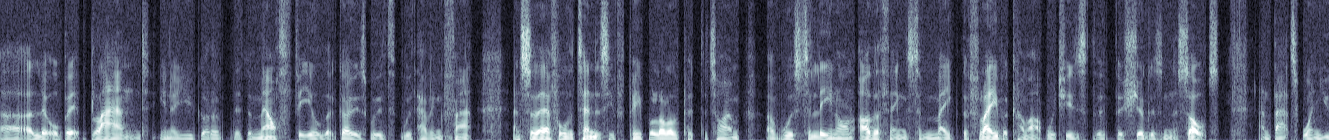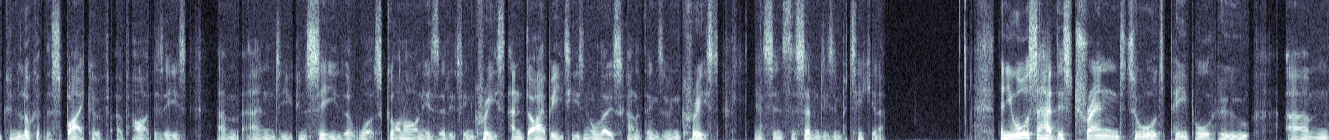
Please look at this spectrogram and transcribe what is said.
uh, a little bit bland. You know, you've got a the mouth feel that goes with with having fat, and so therefore the tendency for people a lot of the time uh, was to lean on other things to make the flavour come up, which is the, the sugars and the salts, and that's when you can look at the spike of, of heart disease, um, and you can see that what's gone on is that it's increased, and diabetes and all those kind of things have increased since the 70s in particular. Then you also had this trend towards people who, um,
